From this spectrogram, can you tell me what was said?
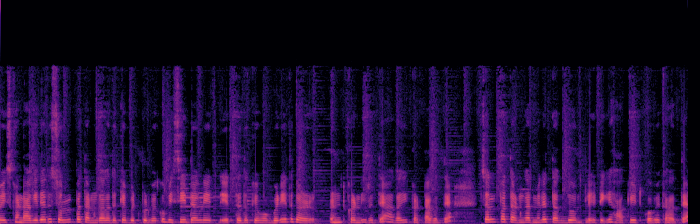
ಬೇಯಿಸ್ಕೊಂಡಾಗಿದೆ ಅದು ಸ್ವಲ್ಪ ತಣ್ಣಗಾಗೋದಕ್ಕೆ ಬಿಟ್ಬಿಡಬೇಕು. ಬಿಸಿ ಇದ್ದಾಗಲೇ ಎತ್ತೋದಕ್ಕೆ ಹೋಗಬೇಡಿ. ಅದು ಅಂಟ್ಕೊಂಡಿರುತ್ತೆ. ಹಾಗಾಗಿ ಕಟ್ಟಾಗುತ್ತೆ ಸ್ವಲ್ಪ ತಣ್ಣಗಾದ್ಮೇಲೆ ತೆಗೆದು ಒಂದು ಪ್ಲೇಟಿಗೆ ಹಾಕಿ ಇಟ್ಕೋಬೇಕಾಗುತ್ತೆ.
